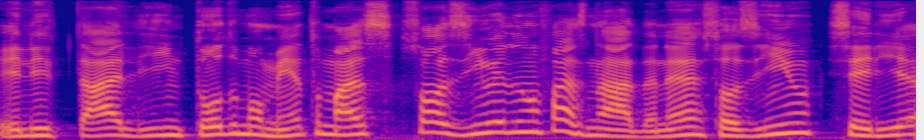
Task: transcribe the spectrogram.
Ele tá ali em todo momento, mas sozinho ele não faz nada, né? Sozinho seria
